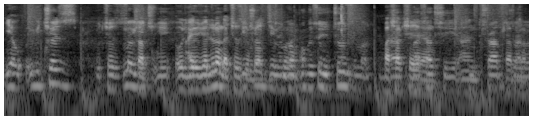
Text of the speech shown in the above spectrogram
Yeah, we chose You chose No, you- You, oh, I- you're, you're the one that chose you Jim chose Bom. Jim Jimbo. Okay, so you chose Jimbo. Bashak uh, Bashak and- Shehir and Trabzon. Trabzon.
